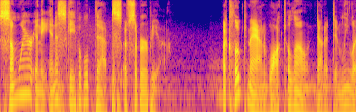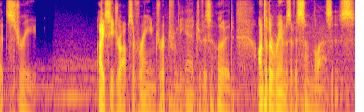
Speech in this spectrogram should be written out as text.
Somewhere in the inescapable depths of suburbia, a cloaked man walked alone down a dimly lit street. Icy drops of rain dripped from the edge of his hood onto the rims of his sunglasses,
